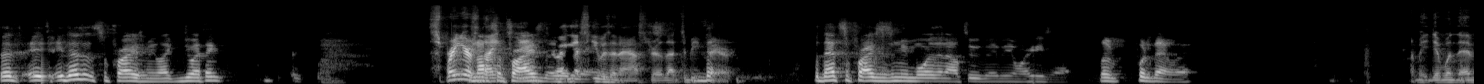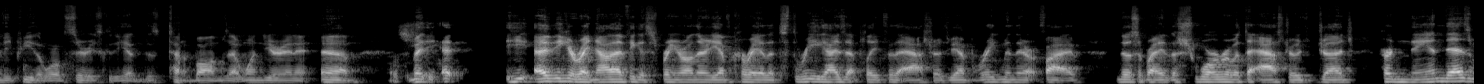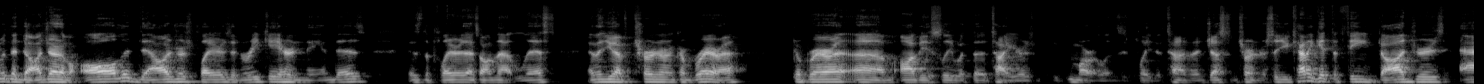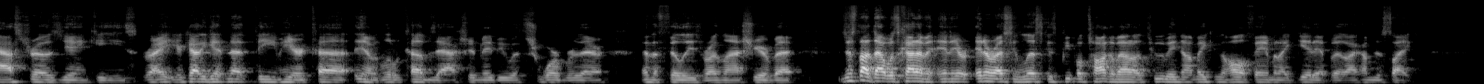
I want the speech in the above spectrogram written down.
it, it doesn't surprise me. Like, do I think Springer's not 19, surprised? So I guess he was an Astro. That to be that, fair, but that surprises me more than Altuve being where he's at. Let me put it that way. I mean, he did win the MVP of the World Series because he had this ton of bombs that one year in it. Um, but he, I think you're right now. that I think it's Springer on there. You have Correa. That's three guys that played for the Astros. You have Bregman there at five. No surprise. The Schwarber with the Astros. Judge Hernandez with the Dodgers. Out of all the Dodgers players, Enrique Hernandez is the player that's on that list. And then you have Turner and Cabrera. Cabrera, um, obviously, with the Tigers, Marlins has played a ton, and Justin Turner. So you kind of get the theme: Dodgers, Astros, Yankees, right? You're kind of getting that theme here. You know, little Cubs action, maybe with Schwarber there and the Phillies run last year. But just thought that was kind of an inter- interesting list because people talk about oh, Altuve not making the Hall of Fame, and I get it, but like I'm just like,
